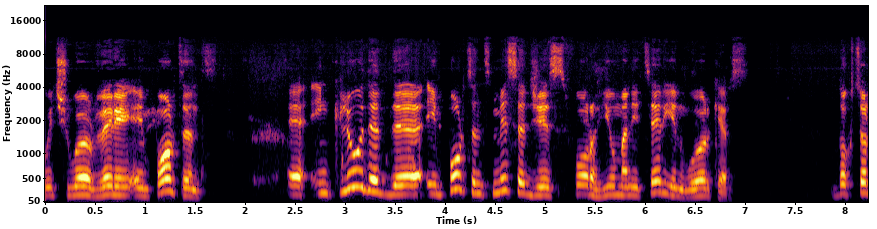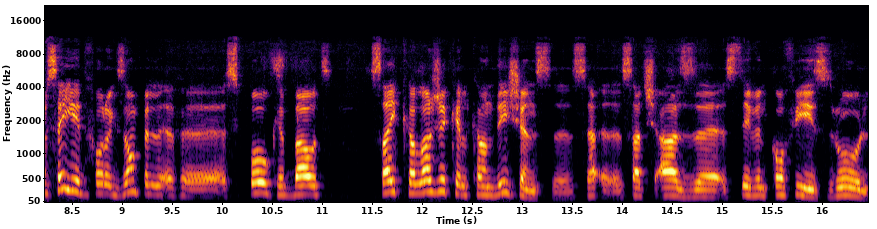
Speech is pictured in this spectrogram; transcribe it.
which were very important, uh, included the important messages for humanitarian workers. Dr. Sayed, for example, uh, spoke about psychological conditions uh, uh, such as uh, Stephen Covey's rule,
